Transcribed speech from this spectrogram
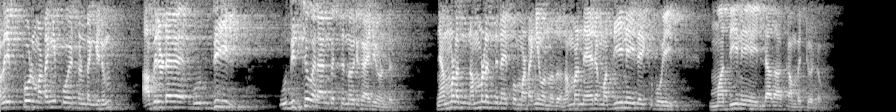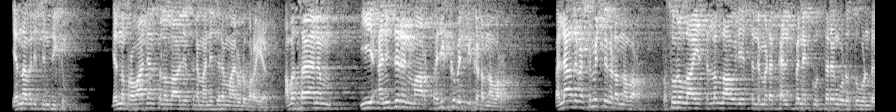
അവരിപ്പോൾ മടങ്ങിപ്പോയിട്ടുണ്ടെങ്കിലും അവരുടെ ബുദ്ധിയിൽ ഉദിച്ചു വരാൻ പറ്റുന്ന ഒരു കാര്യമുണ്ട്. നമ്മൾ നമ്മൾ എന്തിനാ ഇപ്പൊ മടങ്ങി വന്നത്? നമ്മൾ നേരെ മദീനയിലേക്ക് പോയി മദീനയെ ഇല്ലാതാക്കാൻ പറ്റുമല്ലോ എന്നവർ ചിന്തിക്കും എന്ന് പ്രവാചകൻ സല്ലല്ലാഹു അലൈഹി വസല്ലം അനുചരന്മാരോട് പറയുക. അവസാനം ഈ അനുചരന്മാർ പരിക്ക് പറ്റി കിടന്നവർ വല്ലാതെ വിഷമിച്ചു കിടന്നവർ റസൂലുള്ളാഹി സല്ലല്ലാഹു അലൈഹി വസല്ലമയുടെ കൽപ്പനയ്ക്ക് ഉത്തരം കൊടുത്തുകൊണ്ട്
